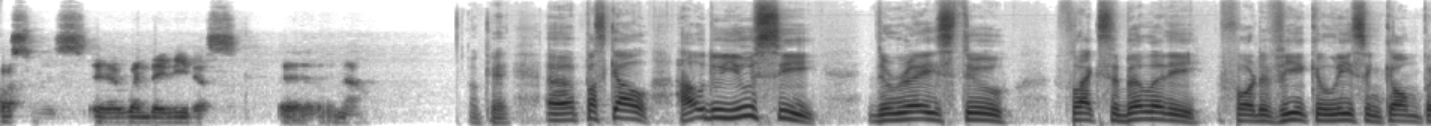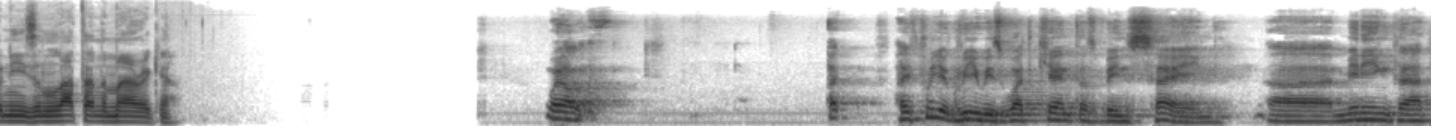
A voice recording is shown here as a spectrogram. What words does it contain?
customers uh, when they need us uh, now. Okay, uh, Pascal, how do you see the race to flexibility for the vehicle leasing companies in Latin America? Well, I, I fully agree with what Kent has been saying. Uh, meaning that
